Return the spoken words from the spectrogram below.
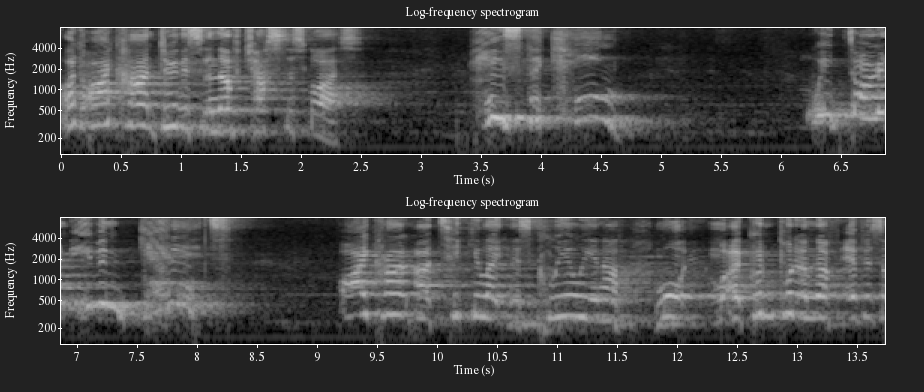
Like, I can't do this enough justice, guys. He's the king. We don't even get it. I can't articulate this clearly enough. More, I couldn't put enough emphasis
